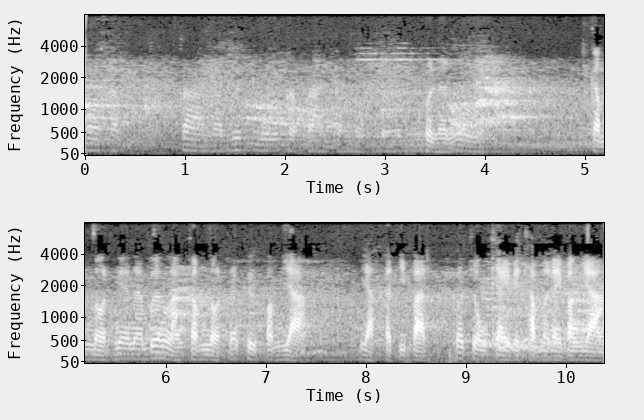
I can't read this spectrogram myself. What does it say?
พ่อครับการระลึกรู้กับการกำหนดรู้คนละเรื่องเลยกำหนดเนี่ยนะเบื้องหลังกำหนดนั่นคือความอยากอยากปฏิบัติ ก็จงใจไปทำอะไรบางอย่าง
